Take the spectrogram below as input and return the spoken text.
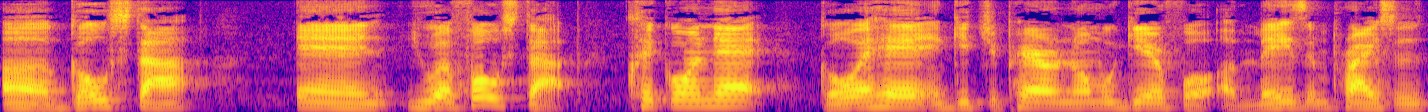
uh, Ghost Stop and UFO Stop. Click on that. Go ahead and get your paranormal gear for amazing prices,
